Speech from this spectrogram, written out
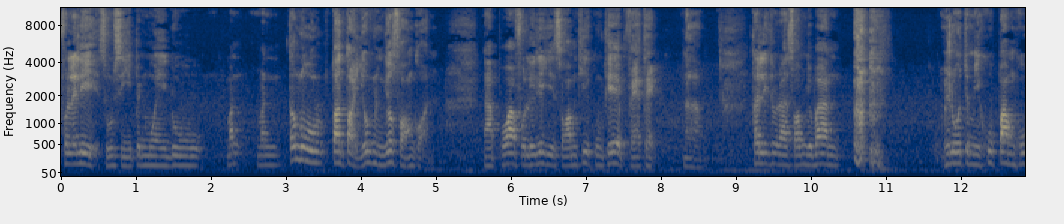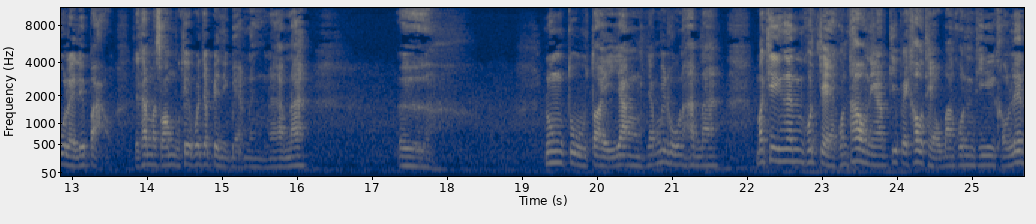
เฟอร์เรรี่สูสีเป็นมวยดูมันมันต้องดูตอนต่อยยกหนึ่งยกสองก่อนนะครับเพราะว่าเฟอร์เรรี่ซ้อมที่กรุงเทพแฟร์เทคนะครับถ้าฤทธิ์เทวดาซ้อมอยู่บ้าน ไม่รู้จะมีคู่ปั้มคู่อะไรหรือเปล่า แต่ถ้ามาซ้อมกรุงเทพก็จะเป็นอีกแบบหนึ่งนะครับนะเออ ลุงตู่ต่อยยังยังไม่รู้นะครับนะบางทีเงินคนแจกคนเท่าเนี่ยครับที่ไปเข้าแถวบางคนทีเขาเล่น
